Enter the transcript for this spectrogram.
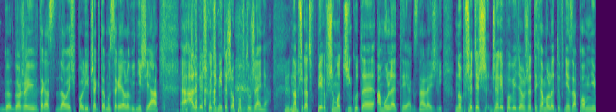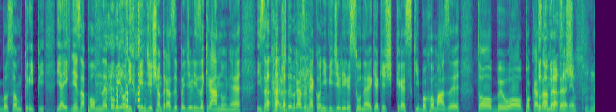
go, gorzej teraz dałeś policzek temu serialowi niż ja. Ale wiesz, chodzi mi też o powtórzenia. Na przykład w pierwszym odcinku te amulety, jak znaleźli. No przecież Jerry powiedział, że tych amuletów nie zapomni, bo są creepy. Ja ich nie zapomnę, bo mi o nich 50 razy powiedzieli z ekranu, nie? I za każdym razem, jak oni widzieli rysunek, jakieś kreski, bohomazy, to było pokazane To to wraca, też nie? Mhm.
